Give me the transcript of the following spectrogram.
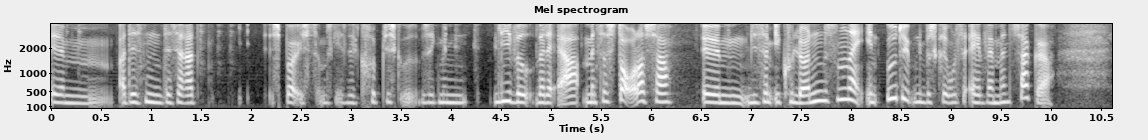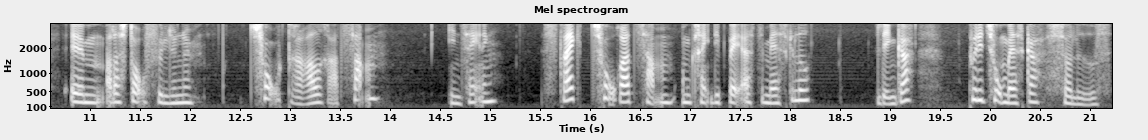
Øhm, og det, er sådan, det ser ret spøjst og måske sådan lidt kryptisk ud, hvis ikke man lige ved, hvad det er. Men så står der så, øhm, ligesom i kolonnen ved siden af, en uddybende beskrivelse af, hvad man så gør. Øhm, og der står følgende. To drejet ret sammen. Indtagning. Strik to ret sammen omkring de bagerste maskeled. Linker på de to masker således.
